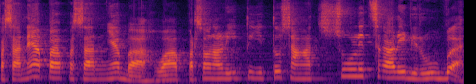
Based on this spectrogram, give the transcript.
pesannya apa? Pesannya bahwa personality itu sangat sulit sekali dirubah.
